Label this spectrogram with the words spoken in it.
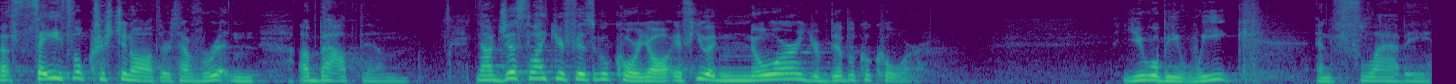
uh, faithful Christian authors have written about them. Now, just like your physical core, y'all, if you ignore your biblical core, you will be weak and flabby.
